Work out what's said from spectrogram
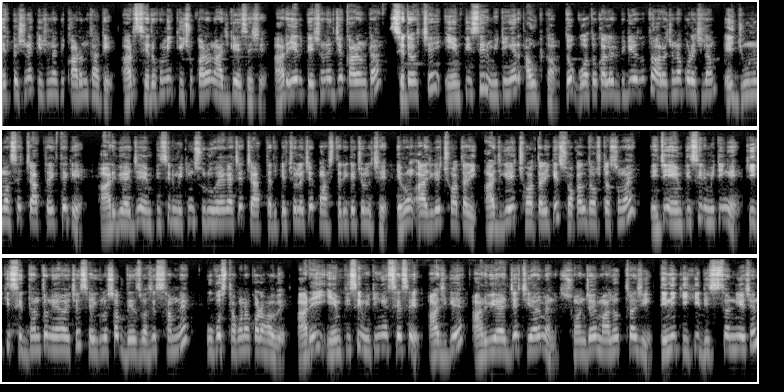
এর পেছনে কিছু না কিছু কারণ থাকে। আর সেরকমই কিছু কারণ আজকে এসেছে। আর এর পেছনের যে কারণটা, সেটা হচ্ছে এমপিসির মিটিং এর আউটকাম তো গতকালের ভিডিওতে তো আলোচনা করেছিলাম, এই জুন মাসের চার তারিখ থেকে আরবিআই যে এমপিসির মিটিং শুরু হয়ে গেছে, চার তারিখে চলেছে, পাঁচ তারিখে চলেছে এবং আজকে ছ তারিখ। আজকে ছ তারিখে সকাল দশটার সময় এই যে এমপিসির মিটিং এ কি কি সিদ্ধান্ত নেওয়া হয়েছে, সেইগুলো সব দেশবাসীর সামনে উপস্থাপনা করা হবে। আর এই এমপিসি মিটিং এর শেষে আজকে আরবিআই যে চেয়ারম্যান সঞ্জয় মালহোত্রাজি, তিনি কি কি ডিসিশন নিয়েছেন,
